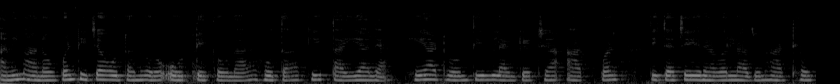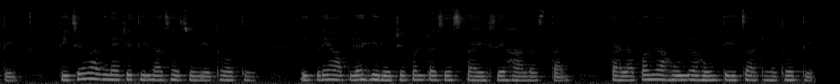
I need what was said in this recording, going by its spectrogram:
आणि मानव पण तिच्या ओठांवर ओठ टेकवणार होता की ताई आल्या हे आठवून ती ब्लँकेटच्या आत पण तिच्या चेहऱ्यावर लाजून हात ठेवते. तिच्या वागण्याचे तिलाच हसू येत होते. इकडे आपल्या हिरोचे पण तसेच काहीसे हाल असतात. त्याला पण राहून राहून तेच आठवत होते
